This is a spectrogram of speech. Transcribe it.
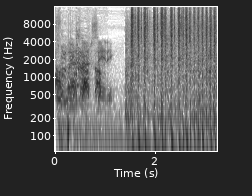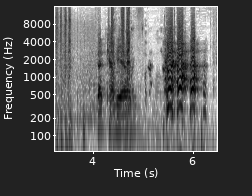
for standing. That caviar.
